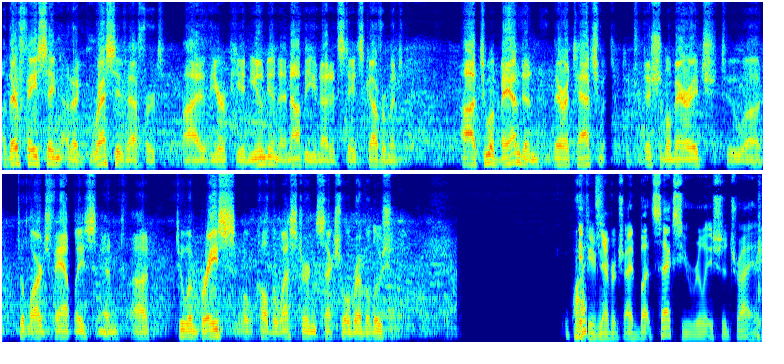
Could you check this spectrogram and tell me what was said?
uh, they're facing an aggressive effort by the European Union and now the United States government uh, to abandon their attachment to traditional marriage, to uh, to large families, and uh, to embrace what we call the Western sexual revolution. What? If you've never tried butt sex, you really should try it.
